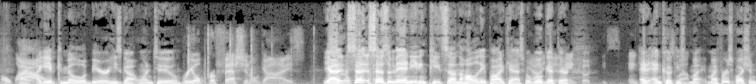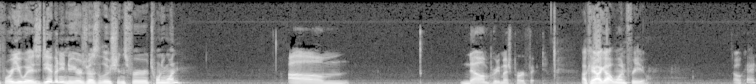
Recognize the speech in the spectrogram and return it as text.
Oh, wow. I, I gave Camilo a beer. He's got one too. Real professional, guys. Yeah, Real sa- says the man eating pizza on the holiday podcast, but Yeah, we'll get there. And cookies. And And, and cookies. well. My, my first question for you is Do you have any New Year's resolutions for 21? Um, no, I'm pretty much perfect. Okay, I got one for you. Okay.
